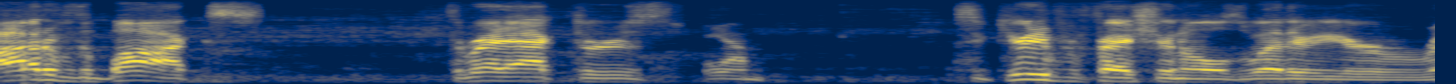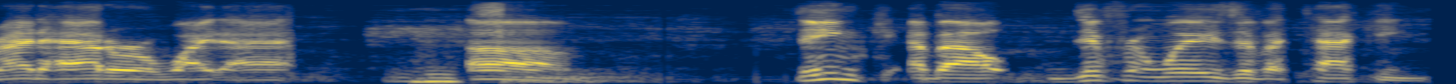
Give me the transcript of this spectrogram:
out of the box threat actors or security professionals, whether you're a red hat or a white hat, um, think about different ways of attacking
